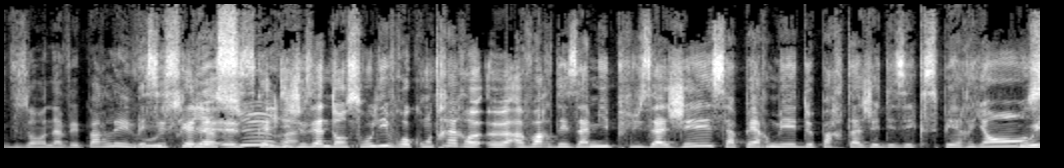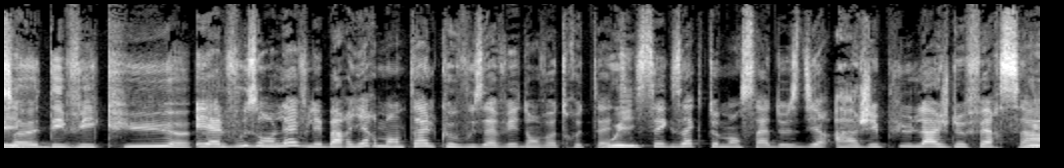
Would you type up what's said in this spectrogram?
Vous en avez parlé, Mais c'est ce qu'elle euh, ce qu'elle dit Josiane dans son livre. Au contraire, euh, euh, avoir des amis plus âgés, ça permet de partager des expériences, Oui. euh, des vécus. euh. Et elle vous enlève les barrières mentales que vous avez dans votre tête. Oui. C'est exactement ça, de se dire ah j'ai plus l'âge de faire ça, Oui.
